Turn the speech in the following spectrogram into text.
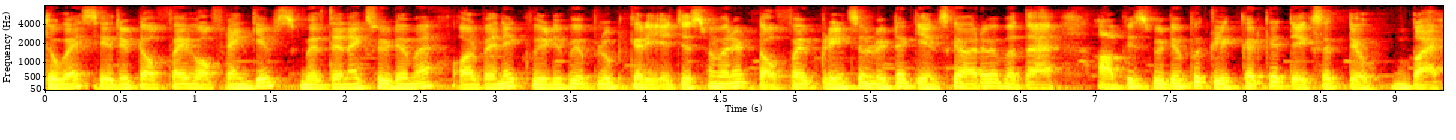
तो गाइस सीधे टॉप फाइव ऑफलाइन गेम्स मिलते हैं नेक्स्ट वीडियो में। और मैंने एक वीडियो भी अपलोड करी है, जिसमें मैंने टॉप फाइव ट्रेन से रिलेटेड गेम्स के बारे में बताया। आप इस वीडियो पर क्लिक करके देख सकते हो। बाय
